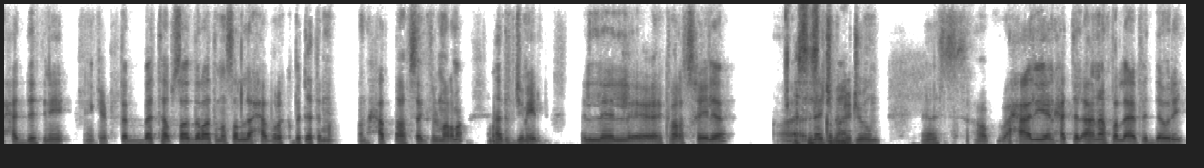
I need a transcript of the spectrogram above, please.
حدثني يعني كيف ثبتها بصدره ثم صلحها بركبته ثم حطها في سقف المرمى هدف جميل. كفاراتسخيليا آه، نجم. النجوم yes. حاليا حتى الآن أفضل لاعب في الدوري.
